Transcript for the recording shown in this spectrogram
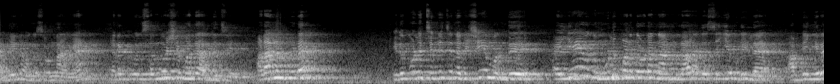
அப்படின்னு அவங்க சொன்னாங்க. எனக்கு கொஞ்சம் சந்தோஷமாக தான் இருந்துச்சு. ஆனாலும் கூட இது போல சின்ன சின்ன விஷயம் வந்து ஏன் வந்து முழு மனதோட நம்மளால அதை செய்ய முடியல? அப்படிங்கிற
